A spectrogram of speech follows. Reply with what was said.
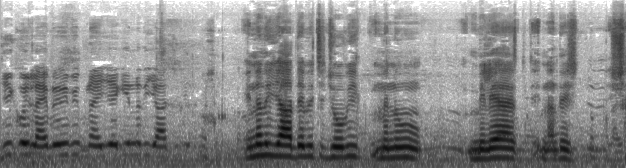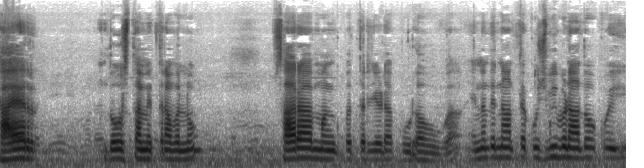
ਜੀ ਕੋਈ ਲਾਇਬ੍ਰੇਰੀ ਵੀ ਬਣਾਈ ਜਾਏਗੀ ਇਹਨਾਂ ਦੀ ਯਾਦ 'ਚ? ਇਹਨਾਂ ਦੀ ਯਾਦ ਦੇ ਵਿੱਚ ਜੋ ਵੀ ਮੈਨੂੰ ਮਿਲਿਆ ਇਹਨਾਂ ਦੇ ਸ਼ਾਇਰ ਦੋਸਤਾਂ ਮਿੱਤਰਾਂ ਵੱਲੋਂ ਸਾਰਾ ਮੰਗ ਪੱਤਰ ਜਿਹੜਾ ਪੂਰਾ ਹੋਊਗਾ। ਇਹਨਾਂ ਦੇ ਨਾਂ ਤੇ ਕੁਝ ਵੀ ਬਣਾ ਦਿਓ ਕੋਈ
